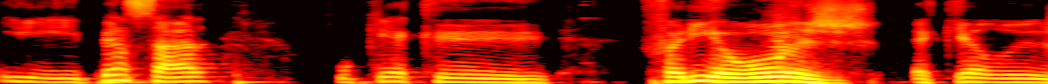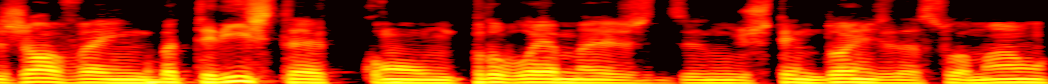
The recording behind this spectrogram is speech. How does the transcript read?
e pensar o que é que faria hoje aquele jovem baterista com problemas de, nos tendões da sua mão,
